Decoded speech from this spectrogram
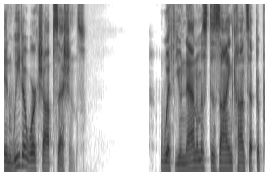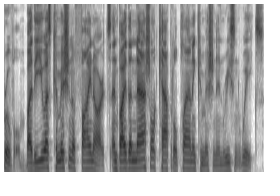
in Weta workshop sessions. With unanimous design concept approval by the U.S. Commission of Fine Arts and by the National Capital Planning Commission in recent weeks,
